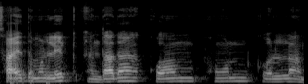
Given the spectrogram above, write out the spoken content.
সায়েদ মল্লিক, দাদা কম ফোন করলাম,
